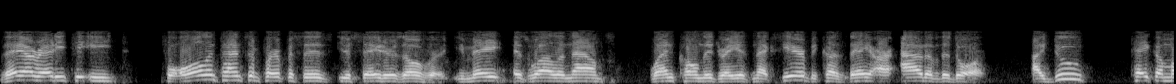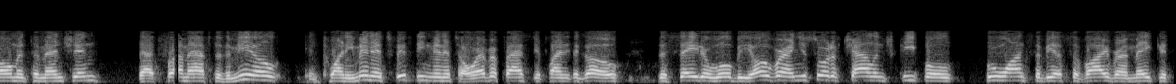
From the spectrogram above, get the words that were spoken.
they are ready to eat. For all intents and purposes, your Seder is over. You may as well announce when Kol Nidre is next year because they are out of the door. I do take a moment to mention that from after the meal, in 20 minutes, 15 minutes, however fast you're planning to go, the Seder will be over and you sort of challenge people who wants to be a survivor and make it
